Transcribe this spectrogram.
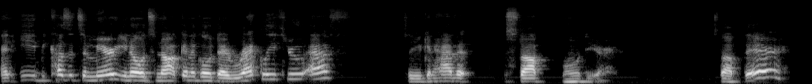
and E, because it's a mirror, you know it's not going to go directly through F, so you can have it stop. Oh, dear. Stop there.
